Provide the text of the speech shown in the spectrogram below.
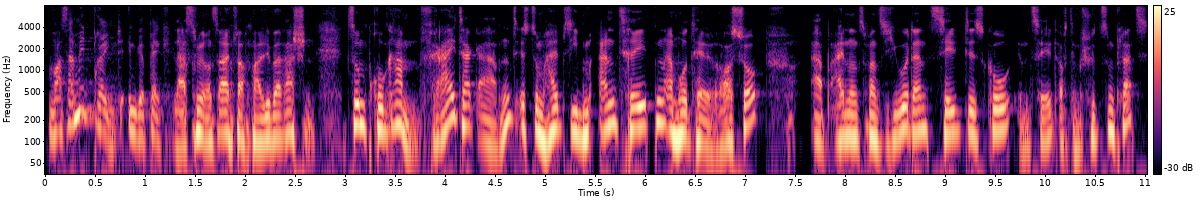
was er mitbringt im Gepäck. Lassen wir uns einfach mal überraschen. Zum Programm. Freitagabend ist um halb sieben Antreten am Hotel Rossop. Ab 21 Uhr dann Zeltdisco im Zelt auf dem Schützenplatz.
